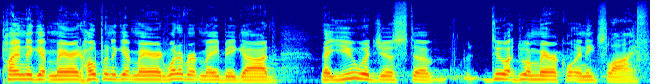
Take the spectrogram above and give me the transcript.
planning to get married, hoping to get married, whatever it may be, God, that you would just uh, do, do a miracle in each life.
